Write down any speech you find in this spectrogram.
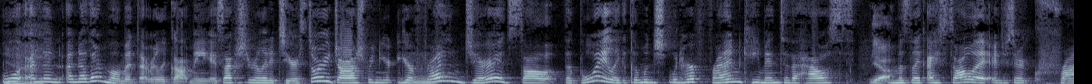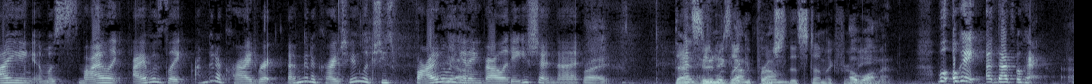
Well, and then another moment that really got me is actually related to your story, Josh. When your your Mm. friend Jared saw the boy, like the, when she, when her friend came into the house, Yeah. and was like, "I saw it," and she started crying and was smiling. I was like, "I'm gonna cry, right? I'm gonna cry too." Like she's finally Yeah. getting validation that right. That And scene was like a punch to the stomach for A me. woman, Well, okay, uh, that's okay.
